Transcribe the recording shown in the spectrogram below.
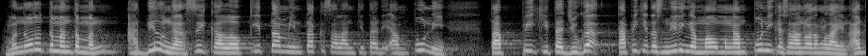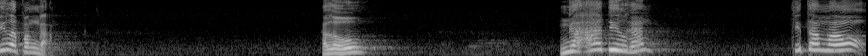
menurut teman-teman, adil nggak sih kalau kita minta kesalahan kita diampuni, tapi kita juga, tapi kita sendiri nggak mau mengampuni kesalahan orang lain. Adil apa enggak? Halo? Enggak adil kan? Kita mau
